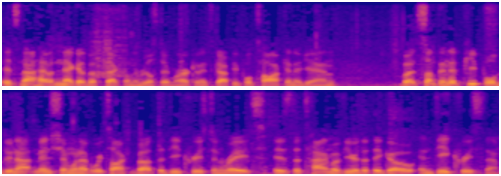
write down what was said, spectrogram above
it's not having a negative effect on the real estate market. It's got people talking again. But something that people do not mention whenever we talk about the decrease in rates is the time of year that they go and decrease them.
